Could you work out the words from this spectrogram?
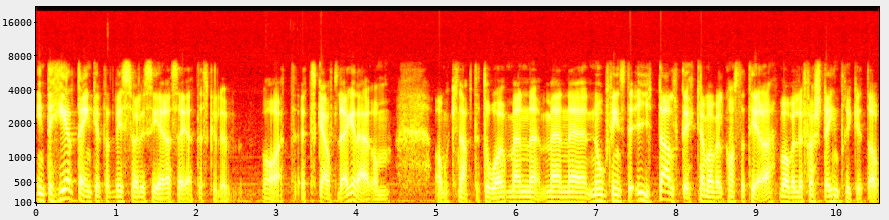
inte helt enkelt att visualisera sig att det skulle vara ett, ett scoutläge där om, om knappt ett år. Men, men eh, nog finns det yta alltid kan man väl konstatera. var väl det första intrycket av,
